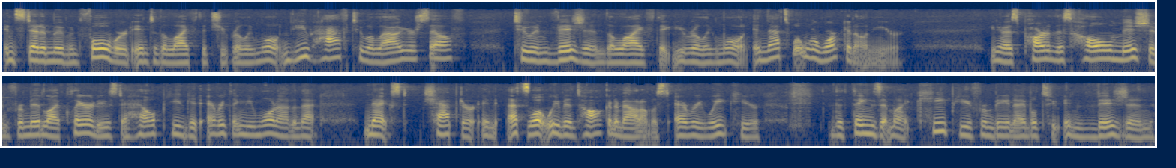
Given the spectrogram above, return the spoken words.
instead of moving forward into the life that you really want. You have to allow yourself to envision the life that you really want. And that's what we're working on here. You know, as part of this whole mission for midlife clarity is to help you get everything you want out of that next chapter. And that's what we've been talking about almost every week here. The things that might keep you from being able to envision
